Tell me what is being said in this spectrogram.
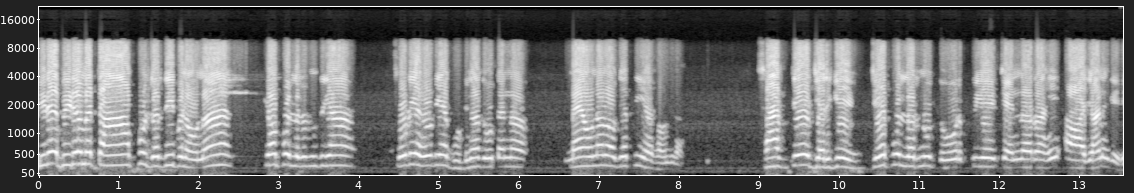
ਵੀਰੇ ਵੀਡੀਓ ਮੈਂ ਤਾਂ ਭੁੱਲਰ ਦੀ ਬਣਾਉਣਾ ਕਿਉਂ ਭੁੱਲਰ ਦੀਆਂ ਛੋਟੀਆਂ ਛੋਟੀਆਂ ਗੁੱਡੀਆਂ ਦੋ ਤਿੰਨ ਮੈਂ ਉਹਨਾਂ ਨੂੰ ਆਪਦੀਆਂ ਧੀਆਂ ਸਮਝਦਾ। ਸਾਡੇ ਜਰੀਏ ਜੇ ਭੁੱਲਰ ਨੂੰ 2 ਰੁਪਏ ਚੈਨਲ ਰਾਹੀਂ ਆ ਜਾਣਗੇ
